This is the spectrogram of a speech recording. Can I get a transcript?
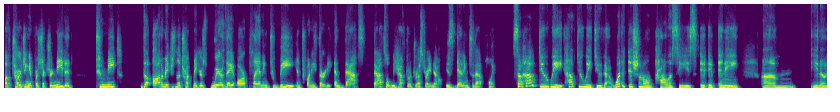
of charging infrastructure needed to meet the automakers and the truck makers where they are planning to be in 2030 and that's that's what we have to address right now is getting to that point. So how do we how do we do that? What additional policies if any um, you know,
